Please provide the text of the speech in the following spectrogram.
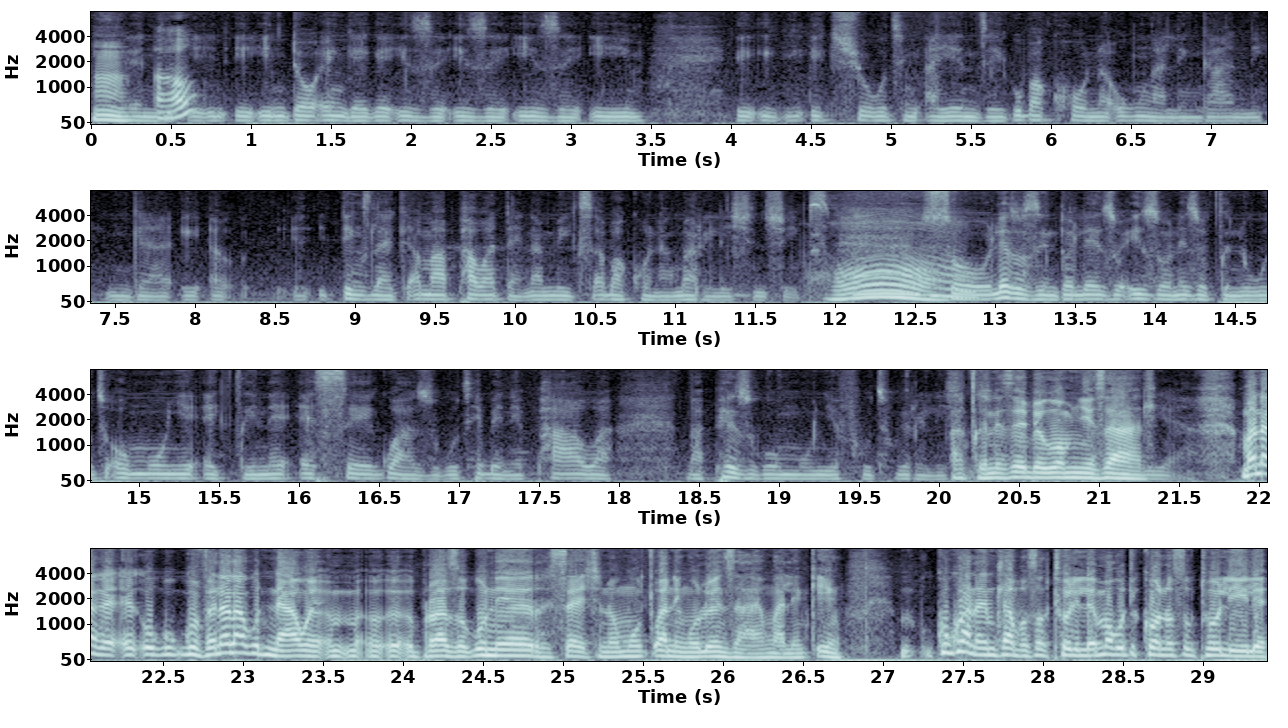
And Awu. i- i- into engeke ize ize ize i i- i- ikusho ukuthi ayenze kuba khona ukungalingani nga i- uh, i- things like ama power dynamics abakhona kuma relationships oh. So lezo zinto lezo izona ezogcina ukuthi omunye egcine esekwazi ukuthi ebe nepower ngaphezulu komunye futhi kwi relationship agcine sebe komnye isandla. Yeah. mana ke eh, ku- kuvela la ukuthi nawe m- eh, brazo kune research noma ucwaningo olwenzayo ngalenkinga M- kukhona mhlawumbe sokutholile uma ukuthi khona osukutholile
